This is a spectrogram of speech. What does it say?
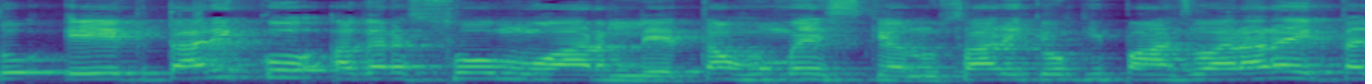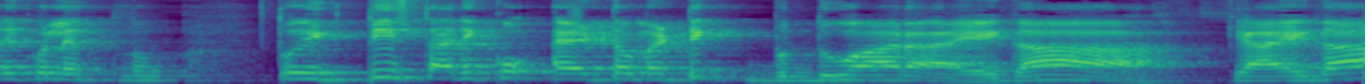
तो एक तारीख को अगर सोमवार लेता हूँ मैं इसके अनुसार, क्योंकि पाँच बार आ रहा है, एक तारीख को लेता हूँ। तो इकतीस तारीख को ऑटोमेटिक बुधवार आएगा। क्या आएगा?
